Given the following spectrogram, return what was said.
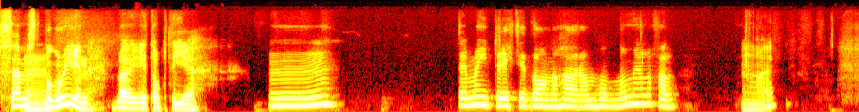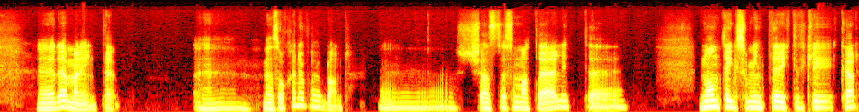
Sämst mm. på green i topp 10. Mm. Det är man inte riktigt van att höra om honom i alla fall. Nej, eh, det är man inte. Eh, men så kan det vara ibland. Eh, känns det som att det är lite någonting som inte riktigt klickar?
